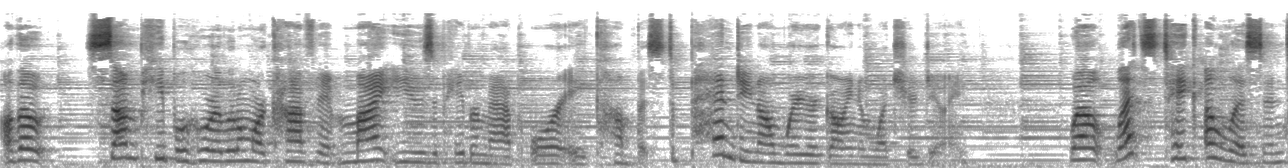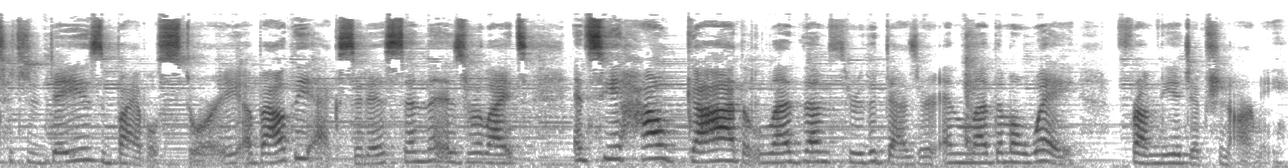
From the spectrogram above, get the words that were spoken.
Although some people who are a little more confident might use a paper map or a compass, depending on where you're going and what you're doing. Well, let's take a listen to today's Bible story about the Exodus and the Israelites and see how God led them through the desert and led them away from the Egyptian army.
